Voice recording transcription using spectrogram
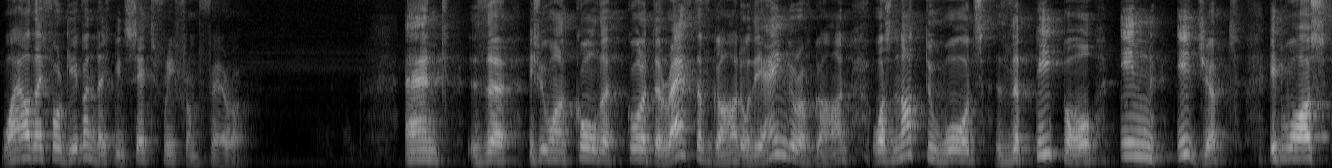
Why are they forgiven? They've been set free from Pharaoh. And the, if you want to call, the, call it the wrath of God or the anger of God, was not towards the people in Egypt, it was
